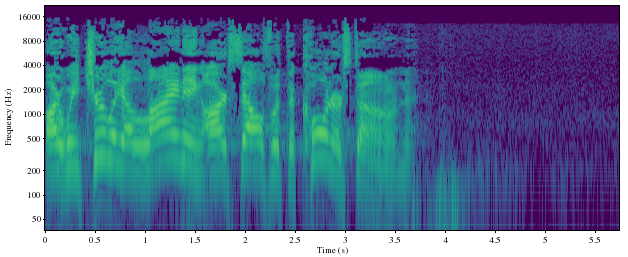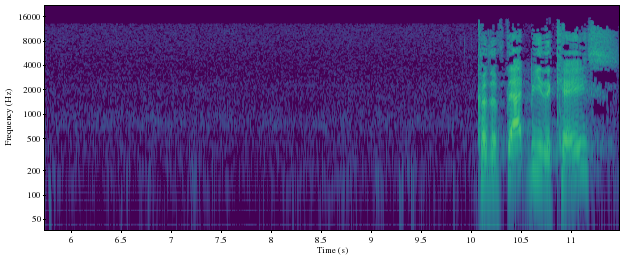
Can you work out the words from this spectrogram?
Are we truly aligning ourselves with the cornerstone? Because if that be the case,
